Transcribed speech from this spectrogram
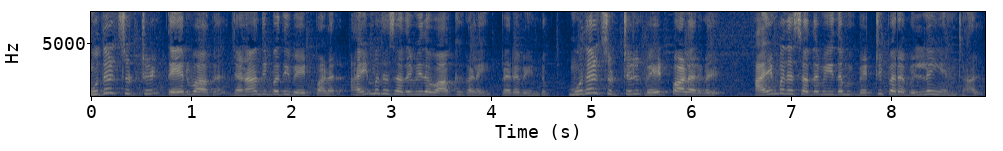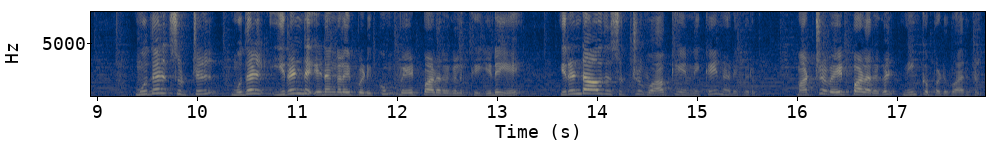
முதல் சுற்றில் தேர்வாக ஜனாதிபதி வேட்பாளர் ஐம்பது சதவீத வாக்குகளை பெற வேண்டும். முதல் சுற்றில் வேட்பாளர்கள் ஐம்பது சதவீதம் வெற்றி பெறவில்லை என்றால் முதல் சுற்றில் முதல் இரண்டு இடங்களை பிடிக்கும் வேட்பாளர்களுக்கு இடையே இரண்டாவது சுற்று வாக்கு எண்ணிக்கை நடைபெறும். மற்ற வேட்பாளர்கள் நீக்கப்படுவார்கள்.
